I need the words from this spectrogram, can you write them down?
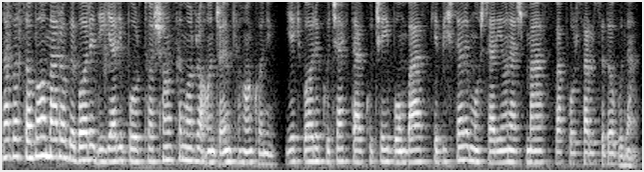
ناگاساوا مرا به بار دیگری برد تا شانسمان را آنجا امتحان کنیم. یک بار کوچک در کوچه بنبست که بیشتر مشتریانش مست و پرسر و صدا بودند.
